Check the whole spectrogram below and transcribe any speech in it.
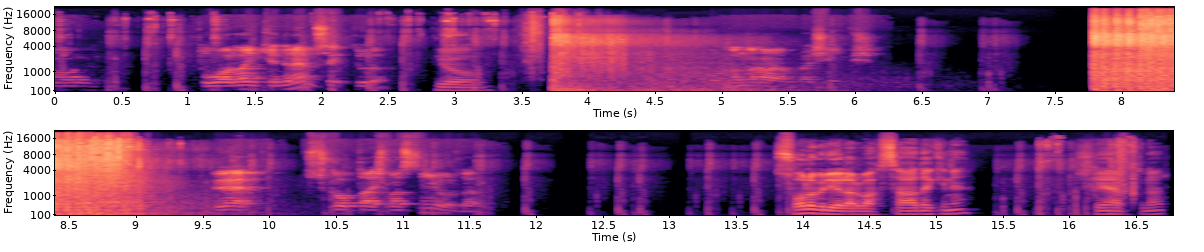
Abi, Duvardan kendine mi sektirdi? Yo. Oradan da ha bura şeymiş. Ve scope da açmazsın ya orada. Solu biliyorlar bak sağdakini. Şey yaptılar.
